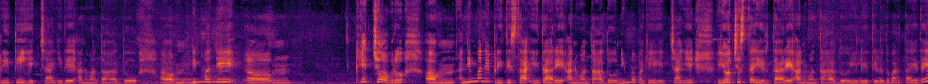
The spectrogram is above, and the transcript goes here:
ಪ್ರೀತಿ ಹೆಚ್ಚಾಗಿದೆ ಅನ್ನುವಂತಹದ್ದು ನಿಮ್ಮನ್ನೇ ಹೆಚ್ಚು ಅವರು ನಿಮ್ಮನ್ನೇ ಪ್ರೀತಿಸ್ತಾ ಇದ್ದಾರೆ ಅನ್ನುವಂತಹದ್ದು ನಿಮ್ಮ ಬಗ್ಗೆ ಹೆಚ್ಚಾಗಿ ಯೋಚಿಸ್ತಾ ಇರ್ತಾರೆ ಅನ್ನುವಂತಹದ್ದು ಇಲ್ಲಿ ತಿಳಿದು ಬರ್ತಾ ಇದೆ.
